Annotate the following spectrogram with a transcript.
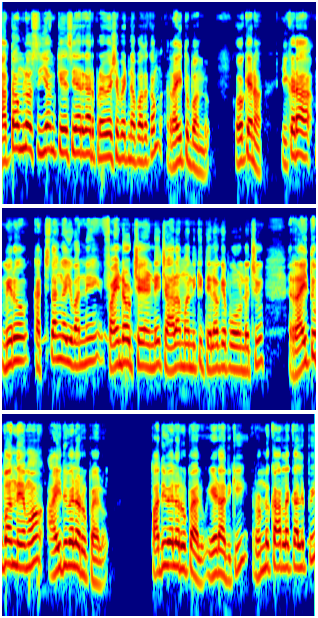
గతంలో సీఎం కేసీఆర్ గారు ప్రవేశపెట్టిన పథకం రైతు బంధు. ఓకేనా? ఇక్కడ మీరు ఖచ్చితంగా ఇవన్నీ ఫైండ్ అవుట్ చేయండి. చాలామందికి తెలియకపో ఉండొచ్చు. రైతు బంద్ ఏమో ఐదు వేల రూపాయలు. పదివేల రూపాయలు ఏడాదికి రెండు కార్లకు కలిపి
